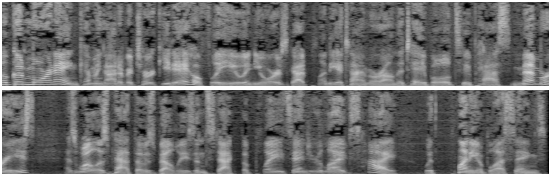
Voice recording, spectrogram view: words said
Well, good morning. Coming out of a turkey day, hopefully you and yours got plenty of time around the table to pass memories as well as pat those bellies and stack the plates and your lives high with plenty of blessings.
